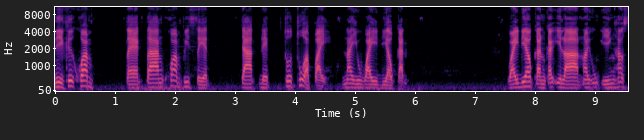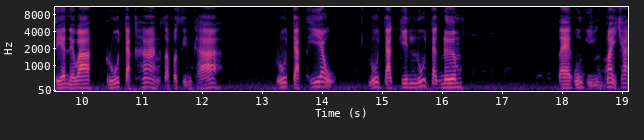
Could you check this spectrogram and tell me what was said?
นี่คือความแตกต่างความพิเศษจากเด็กทั่ว ๆ ไปในวัยเดียวกัน วัยเดียวกันกับอีลาน้อยอุ้งอิงเฮาเสียนได้ว่า รู้จักห้างสรรพสินค้า รู้จักเที่ยว รู้จักกิน รู้จักเดิม แต่อุ้งอิงไม่ใช่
